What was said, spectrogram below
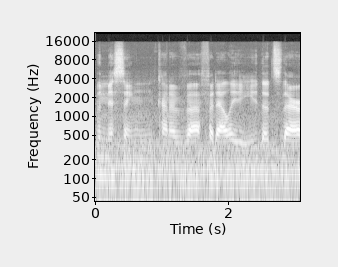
the missing kind of uh, fidelity that's there.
